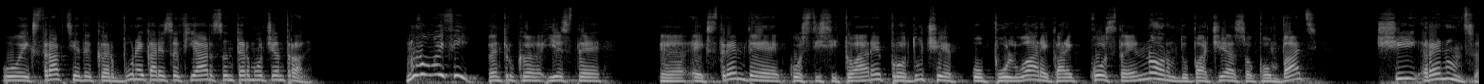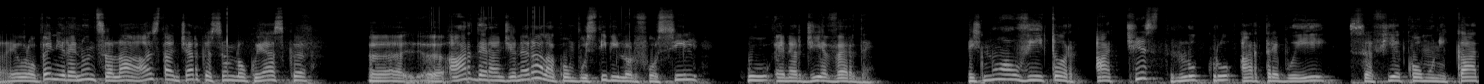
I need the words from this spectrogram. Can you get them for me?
o extracție de cărbune care să fie ars în termocentrale. Nu va mai fi, pentru că este extrem de costisitoare, produce o poluare care costă enorm după aceea să o combați și renunță. Europenii renunță la asta, încearcă să înlocuiască uh, arderea în general a combustibilor fosili cu energie verde. Deci nu au viitor. Acest lucru ar trebui să fie comunicat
